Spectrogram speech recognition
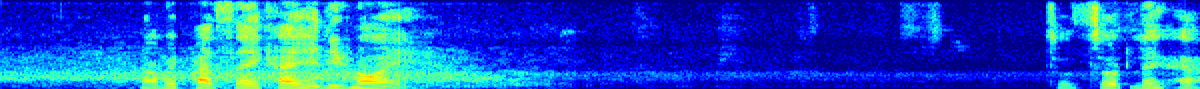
ๆ เอาไปผัดใส่ไข่ให้ด็กน้อย สดๆ เลยค่ะ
